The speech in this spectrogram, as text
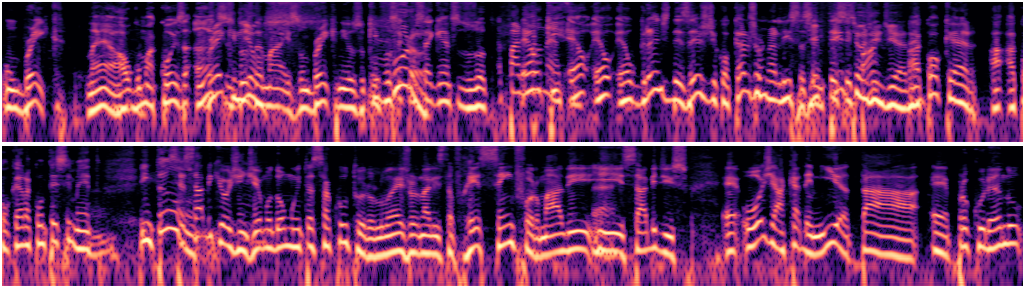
um break, né? Alguma coisa antes Break dos news. demais, um break news. O que você furo. consegue antes dos outros? Fartou É o, que, é, é é o grande desejo de qualquer jornalista se Difícil antecipar hoje em dia, né? a qualquer a, a qualquer acontecimento. Então, Você sabe que hoje em dia mudou muito essa cultura. O Luan é jornalista bem informado e, É. e sabe disso. É, hoje a academia está procurando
